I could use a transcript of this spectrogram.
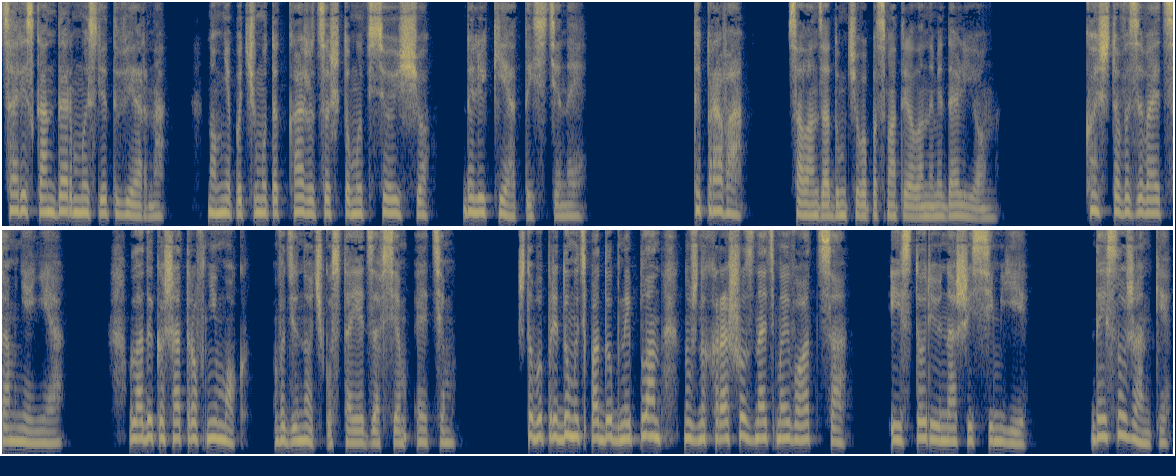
Царь Искандер мыслит верно, но мне почему-то кажется, что мы все еще далеки от истины. «Ты права», — Салан задумчиво посмотрела на медальон. «Кое-что вызывает сомнения. Владыка Шатров не мог в одиночку стоять за всем этим. Чтобы придумать подобный план, нужно хорошо знать моего отца и историю нашей семьи. Да и служанки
